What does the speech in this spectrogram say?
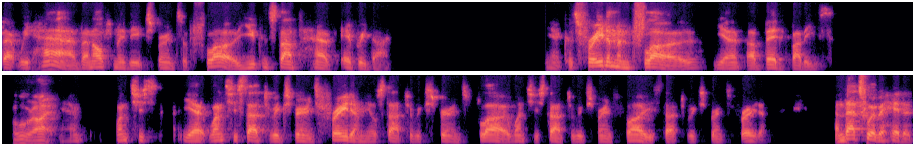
that we have, and ultimately the experience of flow, you can start to have every day. Yeah, because freedom and flow, yeah, are bed buddies. All right. Yeah. Once you, yeah, once you start to experience freedom, you'll start to experience flow. Once you start to experience flow, you start to experience freedom, and that's where we're headed.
